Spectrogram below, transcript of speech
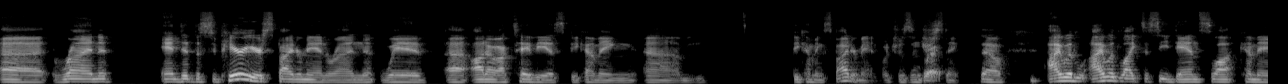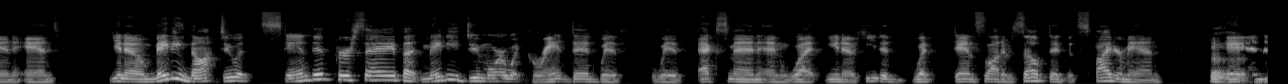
uh run and did the Superior Spider-Man run with uh, Otto Octavius becoming um becoming Spider-Man, which was interesting. So I would I would like to see Dan Slott come in and you know maybe not do what standard per se, but maybe do more what Grant did with with X-Men and what you know he did what Dan Slott himself did with Spider-Man Mhm. and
